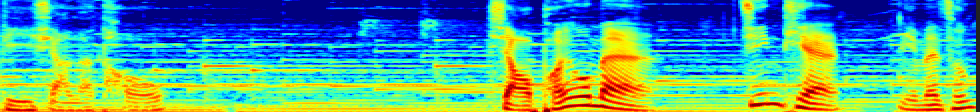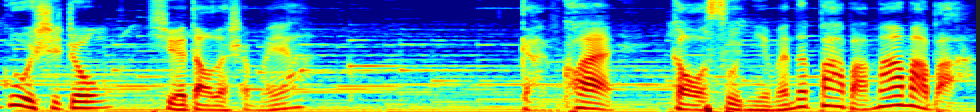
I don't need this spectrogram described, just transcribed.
低下了头。小朋友们，今天你们从故事中学到了什么呀？赶快告诉你们的爸爸妈妈吧。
